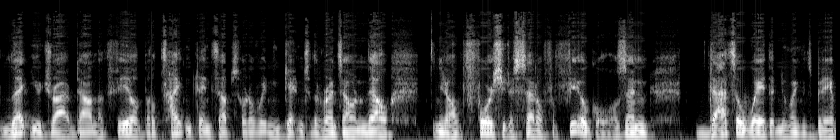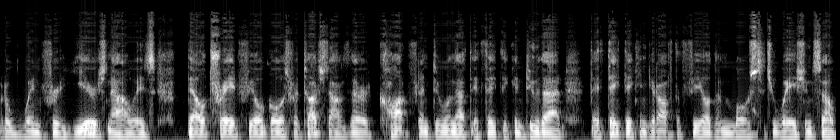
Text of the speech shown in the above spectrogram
let you drive down the field, they'll tighten things up sort of when you get into the red zone, and they'll you know force you to settle for field goals, and that's a way that New England's been able to win for years now. Is they'll trade field goals for touchdowns. They're confident doing that. They think they can do that. They think they can get off the field in most situations. So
